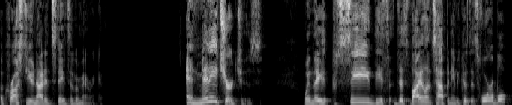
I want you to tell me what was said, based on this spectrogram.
across the United States of America. And many churches, when they see this, this violence happening, because it's horrible,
